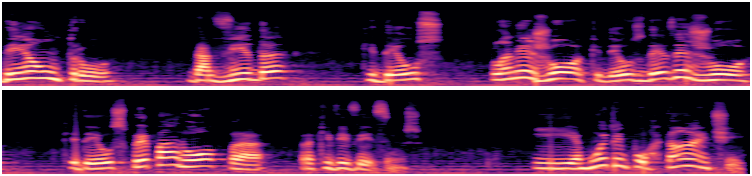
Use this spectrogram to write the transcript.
dentro da vida que Deus planejou, que Deus desejou, que Deus preparou para que vivêssemos. E é muito importante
